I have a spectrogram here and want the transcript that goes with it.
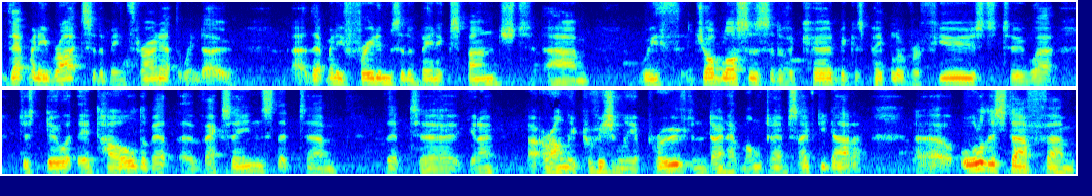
that many rights that have been thrown out the window, uh, that many freedoms that have been expunged, um, with job losses that have occurred because people have refused to uh, just do what they're told about vaccines that um, that uh, you know are only provisionally approved and don't have long-term safety data. Uh, all of this stuff um,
